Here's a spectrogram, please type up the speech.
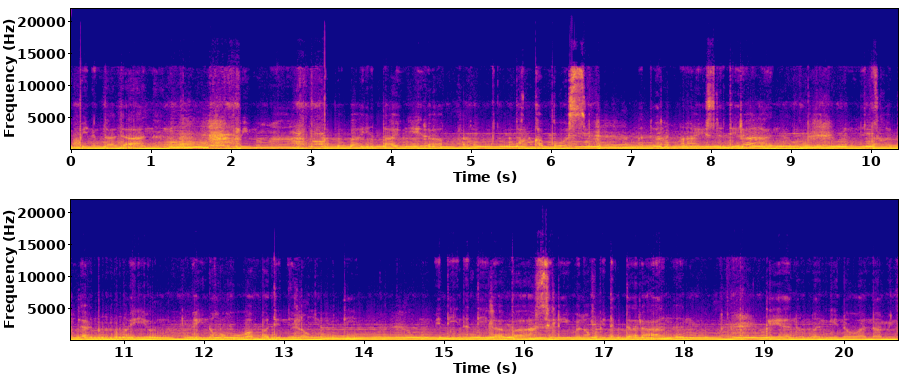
may pinagdadaanan. May mga kababayan tayong hirap, takapos, at walang maayos na tirahan. Ngunit sa kabila ng mga iyon, ay nakukuha pa din nilang umiti. Umiti na tila ba sila'y walang pinagdaraanan. Kaya naman ginawa naming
